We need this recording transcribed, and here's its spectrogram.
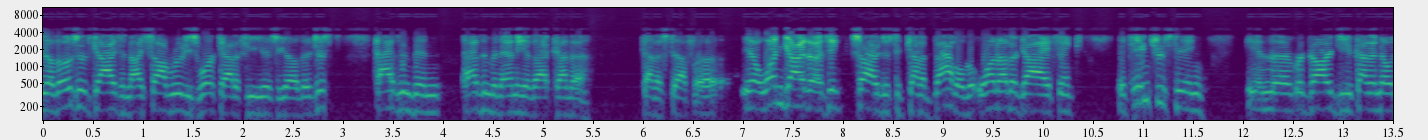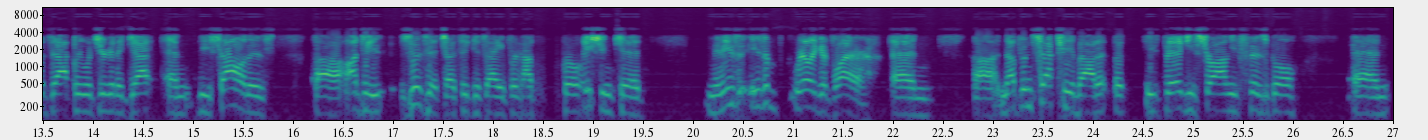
you know, those are the guys, and I saw Rudy's workout a few years ago. There just hasn't been hasn't been any of that kind of kind of stuff. Uh, you know, one guy that I think, sorry, just to kind of babble, but one other guy I think it's interesting in the regard you kind of know exactly what you're going to get and be solid is uh, Ante Zizic, I think is how you pronounce Croatian kid. I mean, he's he's a really good player, and uh, nothing sexy about it, but he's big, he's strong, he's physical, and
